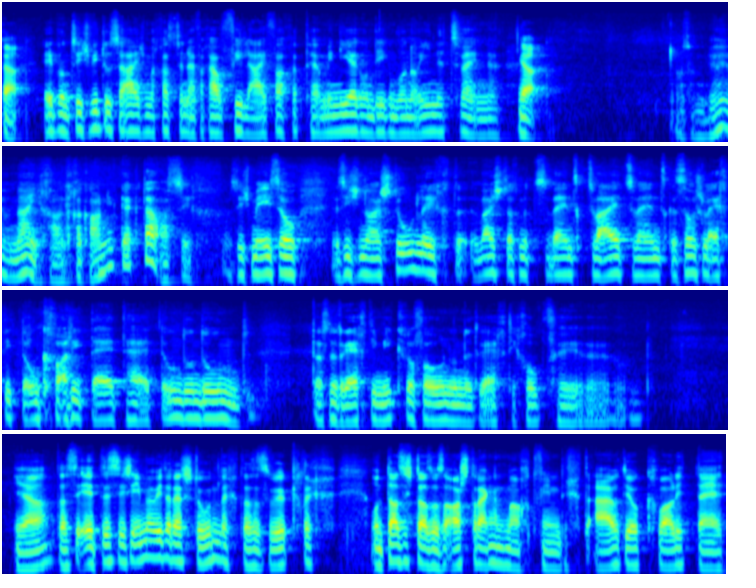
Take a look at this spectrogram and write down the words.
Ja. Eben, und es ist, wie du sagst, man kann es dann einfach auch viel einfacher terminieren und irgendwo noch reinzwängen. Ja. Also, ja, ja, nein, ich habe, ich habe gar nichts gegen das. Ich, es ist mehr so, es ist noch erstaunlich, weißt, dass man 2022 so schlechte Tonqualität hat und, und, und. Dass nicht rechte Mikrofon und nicht rechte Kopfhörer. Und ja, das, das ist immer wieder erstaunlich, dass es wirklich... Und das ist das, was es anstrengend macht, finde ich. Die Audioqualität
